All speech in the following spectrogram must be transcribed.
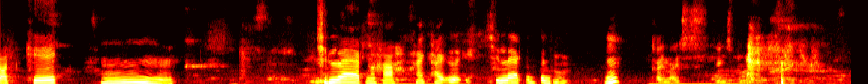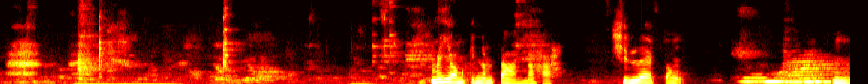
รอทเค้กอืมชิ้นแรกนะคะ ให้ใครเอ่ย ชิ้นแรกต้องเป็นหืม Kein nice Dings. ไม่ยอมกินน้ำตาลนะคะ ชิ้นแรกต้อง อืม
